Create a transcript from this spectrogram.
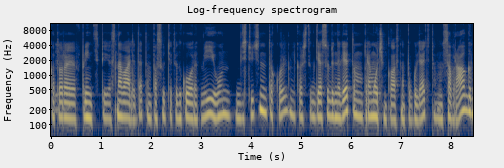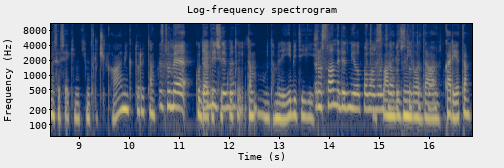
которые, mm-hmm. в принципе, основали, да, там, по сути, этот город. И он действительно такой, мне кажется, где особенно летом прям очень классно погулять, там, с оврагами, со всякими какими-то ручейками, которые там... С двумя куда-то текут. Там, там лебеди есть. Руслан и Людмила, по-моему, Руслан и Людмила, да. Такое. Карета.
